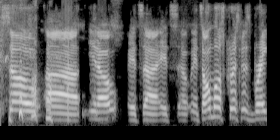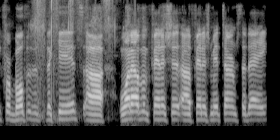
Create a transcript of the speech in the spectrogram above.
so uh you know it's uh it's uh, it's almost christmas break for both of the, the kids uh one of them finished uh finished midterms today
